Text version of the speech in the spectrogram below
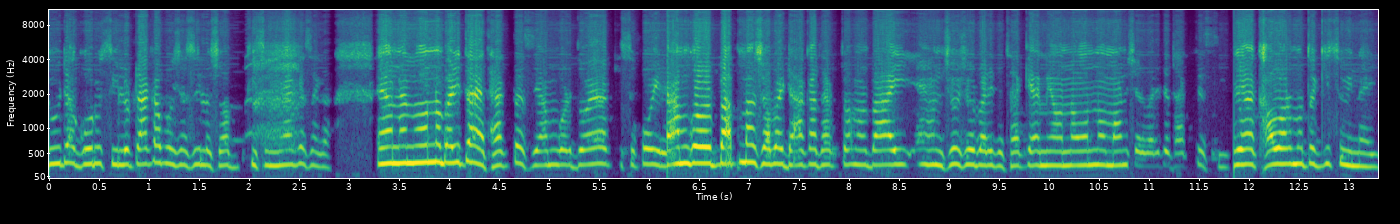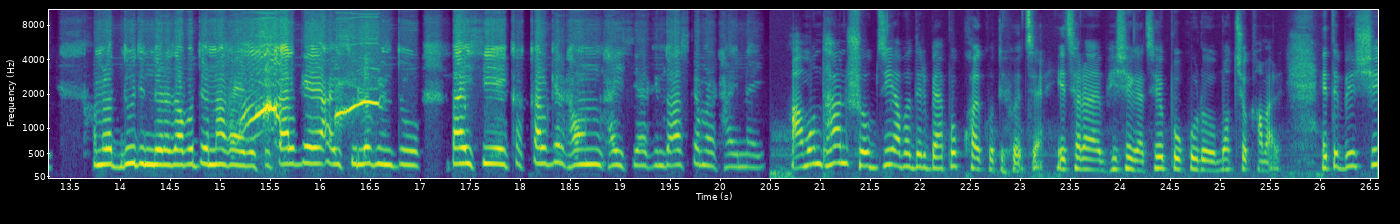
দুইটা গরু ছিল, টাকা পয়সা ছিল, সব কিছু নিয়ে গেছে এখন আমি অন্য বাড়িতে থাকতেছি, আমগর দয়া কিছু কই আমগর বাপ মা সবাই ঢাকা থাকতো, আমার ভাই এখন শ্বশুর বাড়িতে থাকে, আমি অন্য অন্য মানুষের বাড়িতে থাকতেছি। খাওয়ার মতো কিছুই নাই। আমরা দুই দিন ধরে যাবতীয় না খাই গেছি কালকে আইছিল কিন্তু পাইছি কালকের খাওয়ান খাইছি আর কিন্তু আজকে আমরা খাই নাই। আমন ধান, সবজি আমাদের ব্যাপক ক্ষয়ক্ষতি হয়েছে। এছাড়া ভেসে গেছে পুকুর ও মৎস্য খামার। এতে বেশি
